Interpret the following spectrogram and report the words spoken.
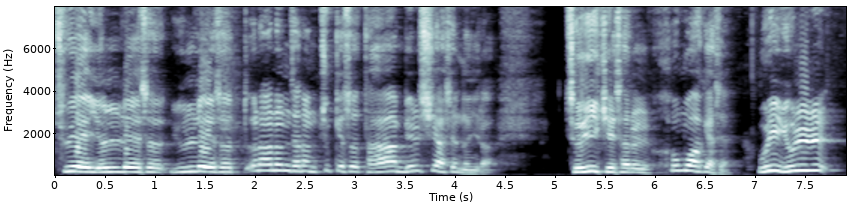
주의 연례에서 율례에서 떠나는 자는 주께서 다 멸시하셨느니라. 저희 계사를 허무하게 하세요. 우리 율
